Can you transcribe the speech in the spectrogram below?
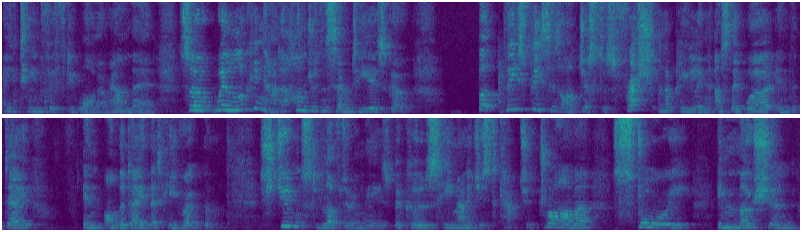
1851, around then, so we're looking at 170 years ago. But these pieces are just as fresh and appealing as they were in the day in on the day that he wrote them. Students love doing these because he manages to capture drama, story, emotion,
